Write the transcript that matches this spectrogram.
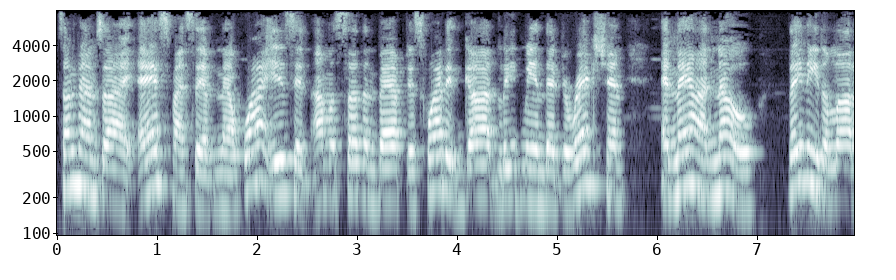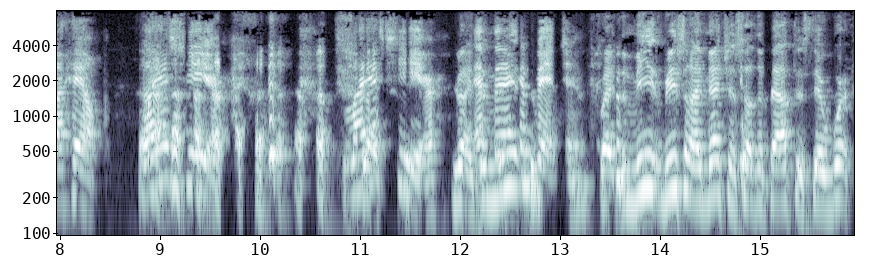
sometimes I ask myself, now, why is it I'm a Southern Baptist? Why did God lead me in that direction? And now I know they need a lot of help last year, last year right, at the, convention. right. The me, reason I mentioned Southern Baptists, there were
